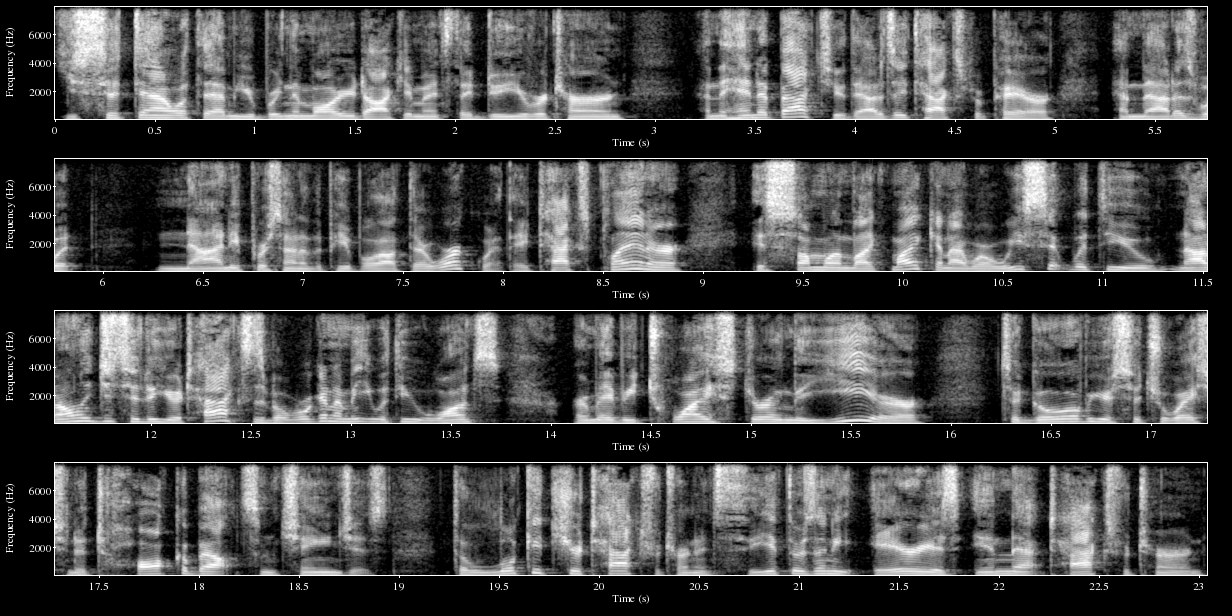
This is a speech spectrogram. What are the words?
You sit down with them, you bring them all your documents, they do your return, and they hand it back to you. That is a tax preparer, and that is what 90% of the people out there work with. A tax planner is someone like Mike and I, where we sit with you not only just to do your taxes, but we're going to meet with you once or maybe twice during the year to go over your situation, to talk about some changes, to look at your tax return and see if there's any areas in that tax return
